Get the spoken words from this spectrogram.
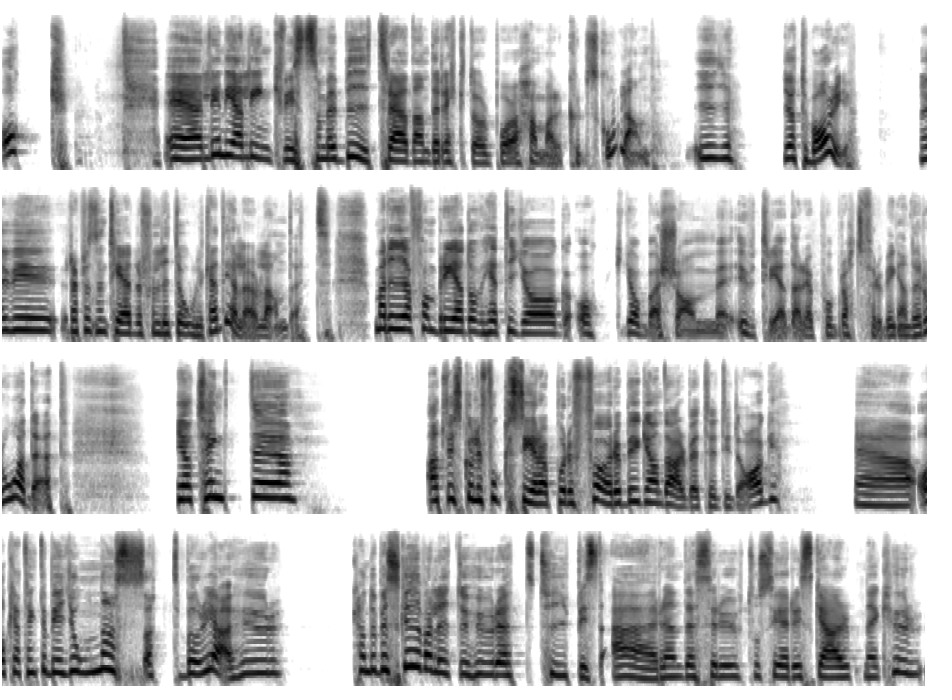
Och eh, Linnea Lindqvist som är biträdande rektor på Hammarkullsskolan i Göteborg. Nu är vi representerade från lite olika delar av landet. Maria von Bredow heter jag och jobbar som utredare på Brottsförebyggande rådet. Jag tänkte att vi skulle fokusera på det förebyggande arbetet idag. Eh, och jag tänkte be Jonas att börja. Hur, kan du beskriva lite hur ett typiskt ärende ser ut hos er i Skarpnäck? Hur,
